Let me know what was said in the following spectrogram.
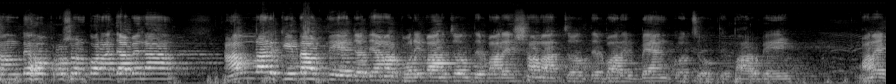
সন্দেহ পোষণ করা যাবে না। আল্লাহর কিতাব দিয়ে যদি আমার পরিবার চলতে পারে, সমাজ চলতে পারে ব্যাংকও চলতে পারবে। অনেক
